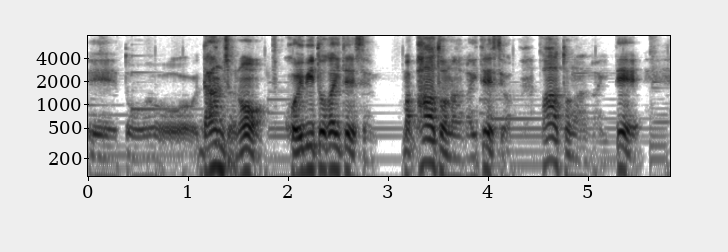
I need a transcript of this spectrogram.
えっ、ー、と、男女の恋人がいてですね、まあ、パートナーがいてですよ、パートナーがいて、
